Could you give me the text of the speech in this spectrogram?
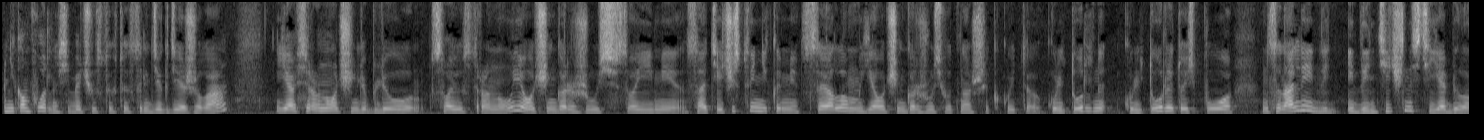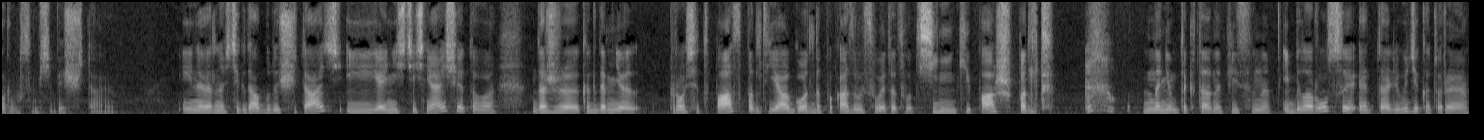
некомфортно себя чувствую в той среде, где я жила, я все равно очень люблю свою страну, я очень горжусь своими соотечественниками. В целом, я очень горжусь вот нашей какой-то культурной, культурой, то есть по национальной идентичности я белорусом себя считаю. И, наверное, всегда буду считать, и я не стесняюсь этого. Даже когда мне просят паспорт, я гордо показываю свой этот вот синенький паспорт. На нем тогда написано. И белорусы — это люди, которые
